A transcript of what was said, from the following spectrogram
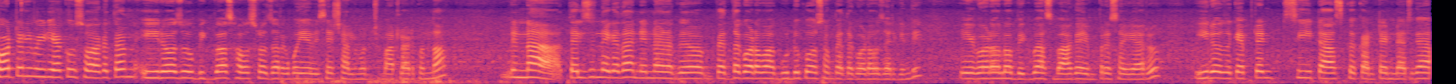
హోటల్ మీడియాకు స్వాగతం. ఈరోజు బిగ్ బాస్ హౌస్లో జరగబోయే విశేషాల గురించి మాట్లాడుకుందాం. నిన్న తెలిసిందే కదా నిన్న పెద్ద గొడవ గుడ్డు కోసం పెద్ద గొడవ జరిగింది. ఈ గొడవలో బిగ్ బాస్ బాగా ఇంప్రెస్ అయ్యారు. ఈరోజు కెప్టెన్ సి టాస్క్ కంటెండర్గా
